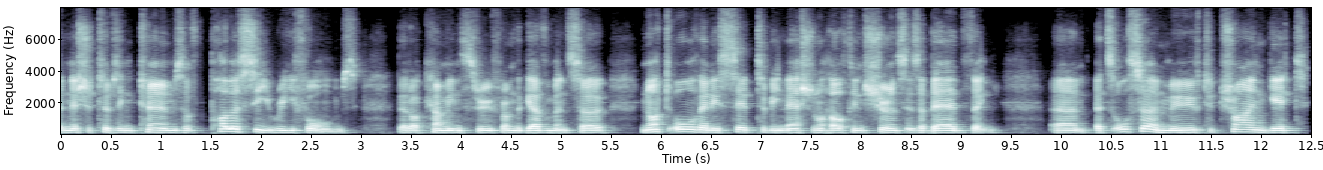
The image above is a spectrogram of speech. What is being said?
initiatives in terms of policy reforms that are coming through from the government. So not all that is said to be national health insurance is a bad thing. Um, it's also a move to try and get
